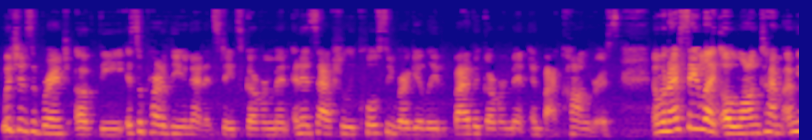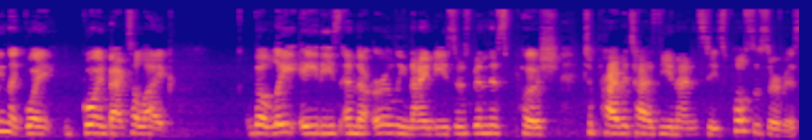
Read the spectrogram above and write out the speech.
which is a branch of the, it's a part of the United States government, and it's actually closely regulated by the government and by Congress. And when I say like a long time, I mean like going going back to like the late 80s and the early 90s, there's been this push to privatize the United States Postal Service.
